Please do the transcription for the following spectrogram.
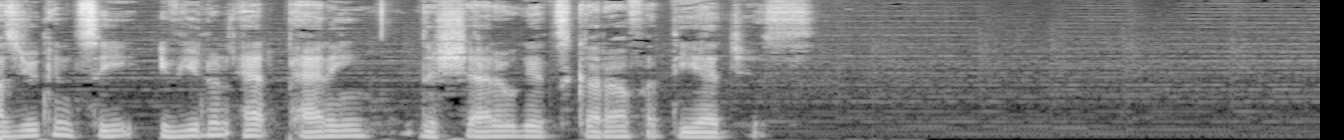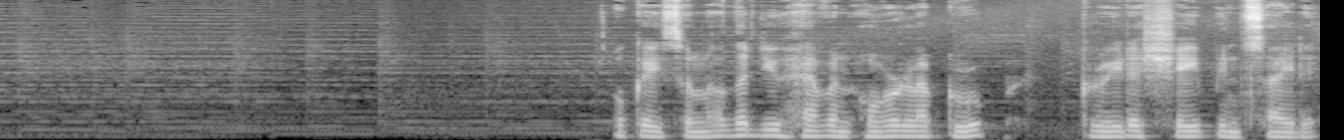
As you can see, if you don't add padding, the shadow gets cut off at the edges. Okay, so now that you have an overlap group, create a shape inside it.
